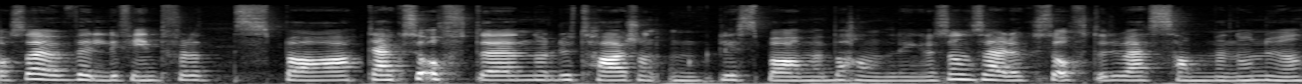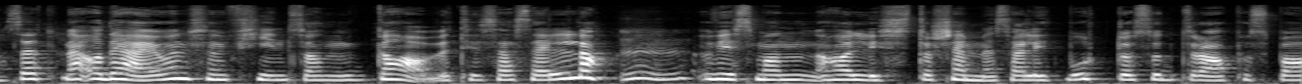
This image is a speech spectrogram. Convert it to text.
også er jo veldig fint, for at spa Det er jo ikke så ofte når du tar sånn ordentlig spa med behandlinger og sånn, så er det jo ikke så ofte du er sammen med noen uansett. Nei, og det er jo en sånn fin sånn gave til seg selv, da. Mm. Hvis man har lyst til å skjemme seg litt bort, og så dra på spa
